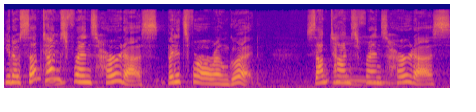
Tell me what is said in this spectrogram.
You know, sometimes friends hurt us, but it's for our own good. Sometimes mm. friends hurt us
